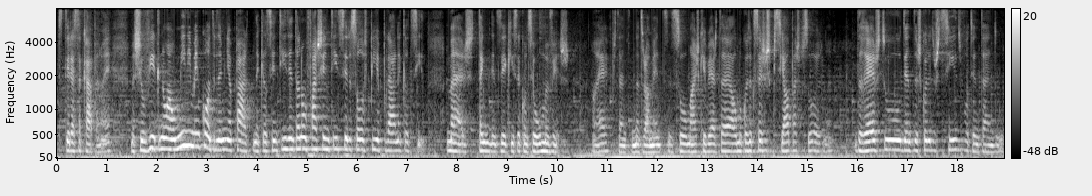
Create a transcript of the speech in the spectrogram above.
de, ter essa capa, não é? Mas se eu vir que não há o mínimo encontro da minha parte naquele sentido, então não faz sentido ser a Solafpia pegar naquele tecido mas tenho de dizer que isso aconteceu uma vez, não é? Portanto, naturalmente, sou mais que aberta a alguma coisa que seja especial para as pessoas, não é? De resto, dentro da escolha dos tecidos, vou tentando,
